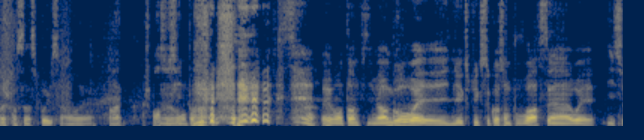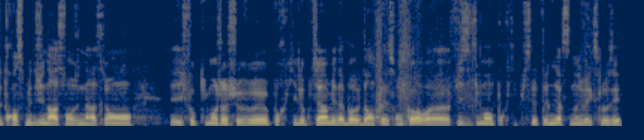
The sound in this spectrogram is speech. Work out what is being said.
je pense que c'est un spoil, ça, en vrai. Je pense Mais aussi. bon, tant... Ouais, bon, tant pis. Mais en gros, ouais, il lui explique c'est quoi son pouvoir. C'est un, ouais, il se transmet de génération en génération. Et il faut qu'il mange un cheveu pour qu'il l'obtienne, mais d'abord il doit entraîner son corps euh, physiquement pour qu'il puisse le tenir, sinon il va exploser.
